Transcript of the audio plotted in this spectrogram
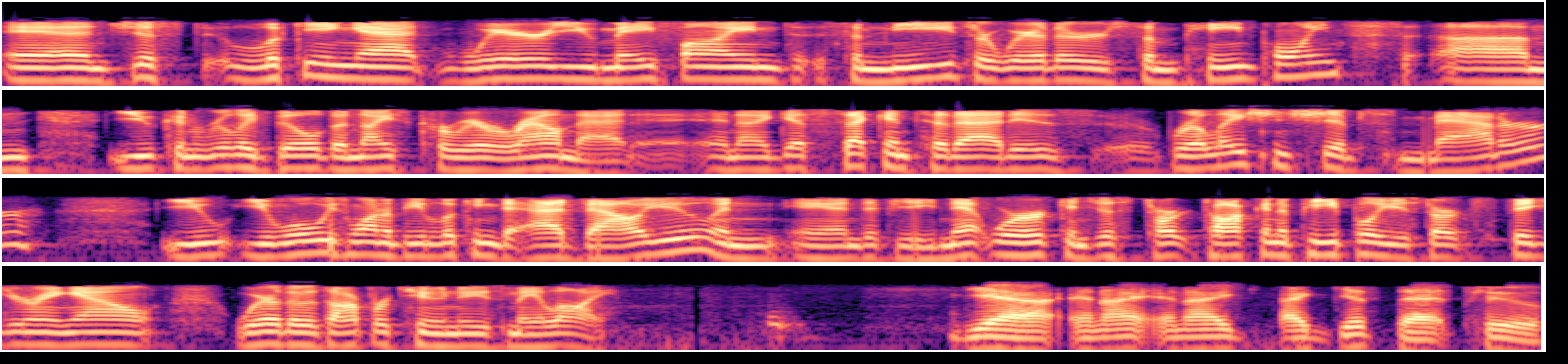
and just looking at where you may find some needs or where there's some pain points, um, you can really build a nice career around that. And I guess second to that is relationships matter you you always want to be looking to add value and and if you network and just start talking to people you start figuring out where those opportunities may lie yeah and i and i i get that too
